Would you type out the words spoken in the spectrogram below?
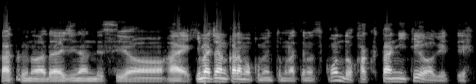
書くのは大事なんですよ。はい。ひまちゃんからもコメントもらってます。今度、角炭に手を挙げて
